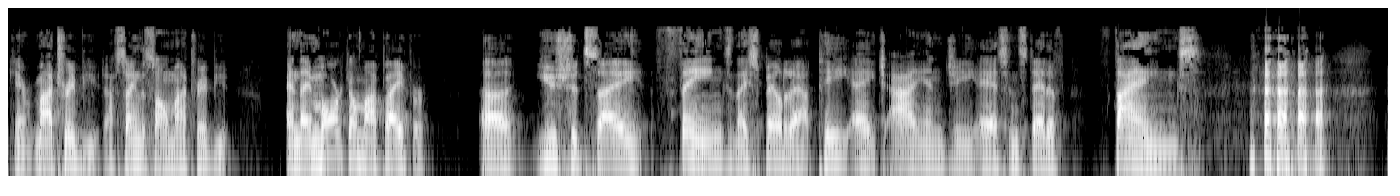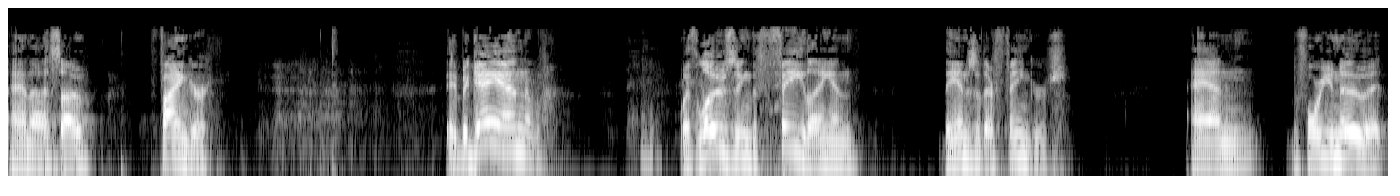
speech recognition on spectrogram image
can't, my tribute. I sang the song My Tribute, and they marked on my paper. Uh, you should say things, and they spelled it out T H I N G S instead of things. and uh, so, finger. It began with losing the feeling in the ends of their fingers. And before you knew it,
